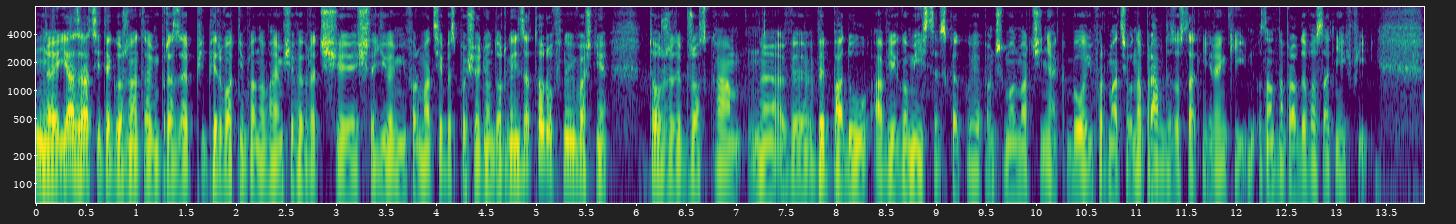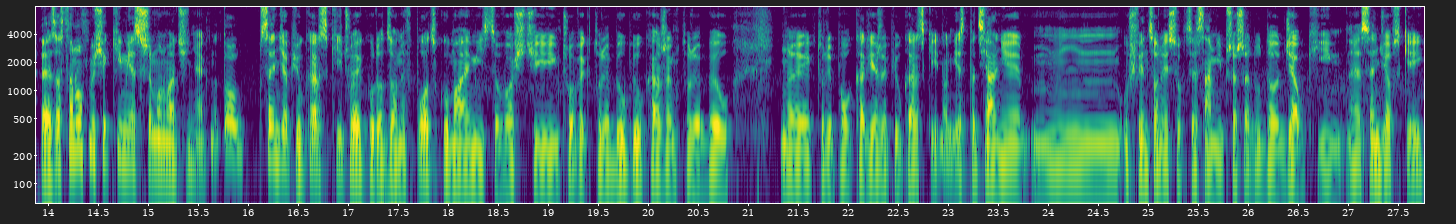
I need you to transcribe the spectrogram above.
E, ja z racji tego, że na tę imprezę pierwotnie planowałem się wybrać, śledziłem informację bezpośrednio do organizatorów, no i właśnie to, że Brzoska e, wypadł, a w jego miejsce wskakuje pan Szymon Marciniak, było informacją naprawdę z ostatniej ręki, tak naprawdę w ostatniej chwili. E, zastanówmy się, kim jest Szymon Marciniak. No to sędzia piłkarski, człowiek urodzony w Płocku, małej miejscowości, człowiek, który był piłkarzem, który był, e, który po karierze piłkarskiej, no niespecjalnie um, uświęconej sukcesami przeszedł do działki e, sędziowskiej.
